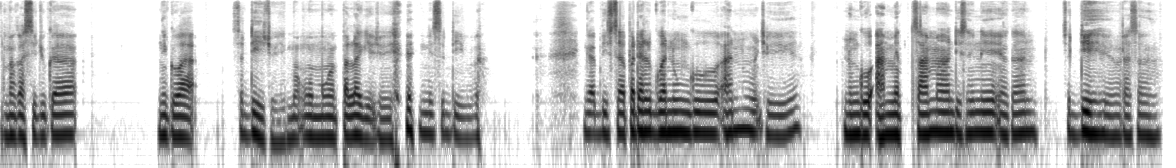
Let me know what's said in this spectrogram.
terima kasih juga. Ini gua sedih cuy. Mau ngomong apa lagi cuy? Ini sedih gua. Nggak bisa. Padahal gua nunggu anu cuy nunggu Amit sama di sini ya kan? Sedih rasa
